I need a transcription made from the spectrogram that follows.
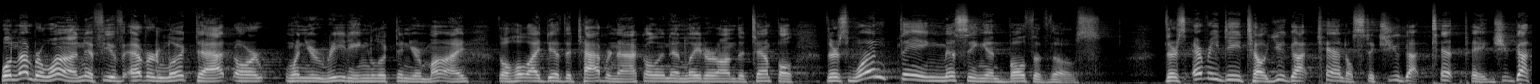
Well, number one, if you've ever looked at, or when you're reading, looked in your mind, the whole idea of the tabernacle and then later on the temple, there's one thing missing in both of those. There's every detail. You got candlesticks, you got tent pegs, you got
